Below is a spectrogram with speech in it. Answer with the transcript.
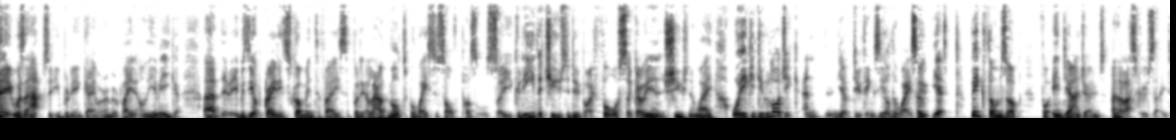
it was an absolutely brilliant game. I remember playing it on the Amiga. Um, it was the upgraded SCUMM interface, but it allowed multiple ways to solve puzzles. So you could either choose to do it by force, so going in and shooting away, or you could do logic and you know do things the other way. So yes, big thumbs up for Indiana Jones and the Last Crusade.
